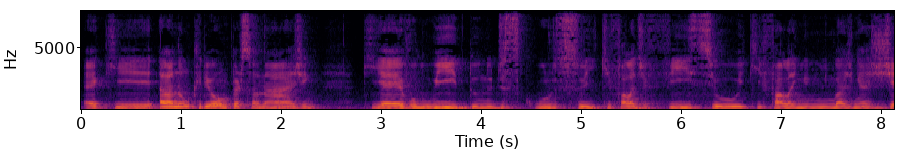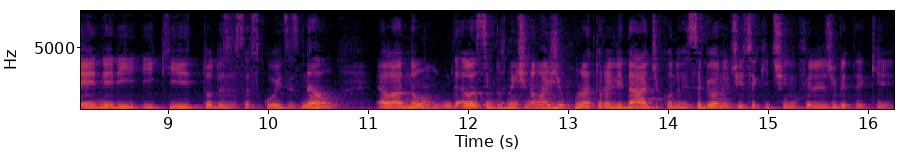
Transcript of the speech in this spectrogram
é que ela não criou um personagem que é evoluído no discurso e que fala difícil e que fala em linguagem agênero e que todas essas coisas. Não, ela não, ela simplesmente não agiu com naturalidade quando recebeu a notícia que tinha um filho LGBTQ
